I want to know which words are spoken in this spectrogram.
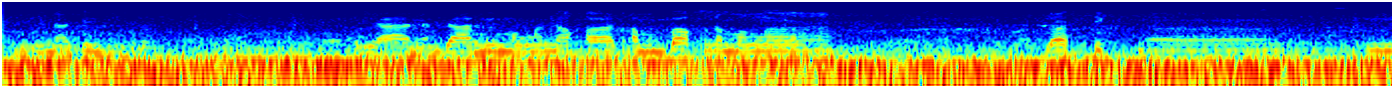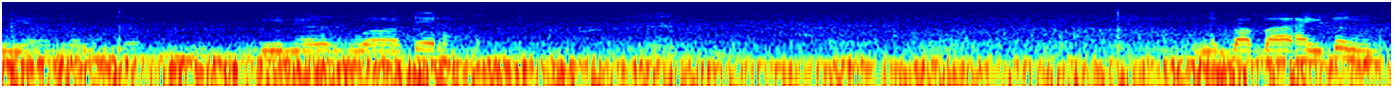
Hindi natin dito. Ayan, ang daming mga nakatambak na mga plastic na mineral, mineral water. Nagbabahay doon.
